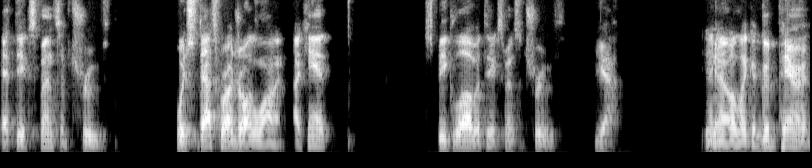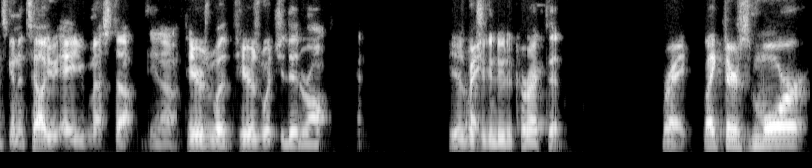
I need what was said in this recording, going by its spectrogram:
at the expense of truth. Which that's where I draw the line. I can't speak love at the expense of truth. Yeah. You Yeah. know, like a good parent's going to tell you, "Hey, you messed up. You know, here's what here's what you did wrong. Here's what Right. you can do to correct it." Right. Like there's more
